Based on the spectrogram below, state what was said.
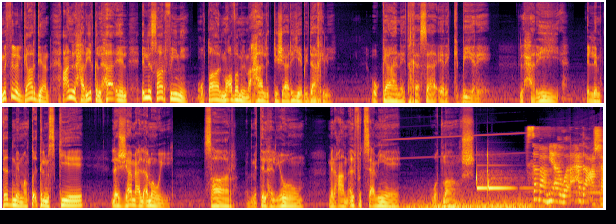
مثل الجارديان عن الحريق الهائل اللي صار فيني وطال معظم المحال التجارية بداخلي. وكانت خسائر كبيرة. الحريق اللي امتد من منطقة المسكية للجامع الأموي صار بمثل هاليوم من عام 1912 711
